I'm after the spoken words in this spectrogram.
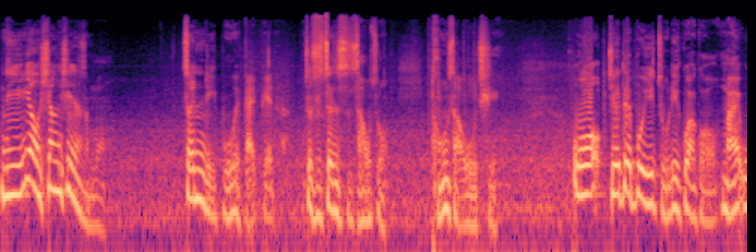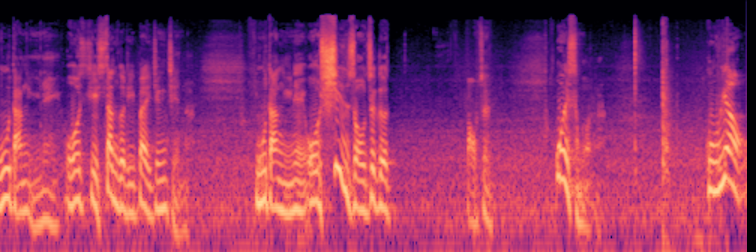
你要相信什么？真理不会改变的，就是真实操作，童叟无欺。我绝对不与主力挂钩，买五档以内。我上个礼拜已经减了五档以内，我信守这个保证。为什么呢？股票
